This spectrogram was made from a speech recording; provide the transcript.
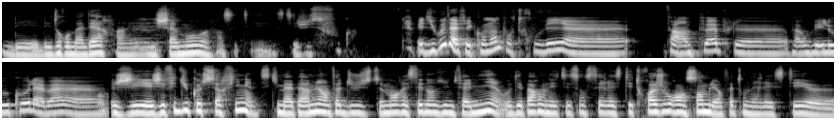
les, dromadaires enfin les, mm. chameaux enfin c'était c'était juste fou quoi mais du coup tu as fait comment pour trouver enfin un peuple euh, ou les locaux là-bas euh. j'ai, fait du coach surfing ce qui m'a permis en fait de justement rester dans une famille. Au départ on était censé rester trois jours ensemble et en fait on est resté euh,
